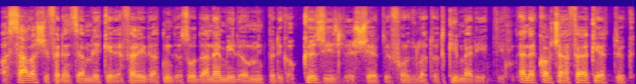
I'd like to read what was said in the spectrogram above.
a Szálasi Ferenc emlékére felirat mind az oda nem író, mint pedig a közízlős sértő fordulatot kimeríti. Ennek kapcsán felkértük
